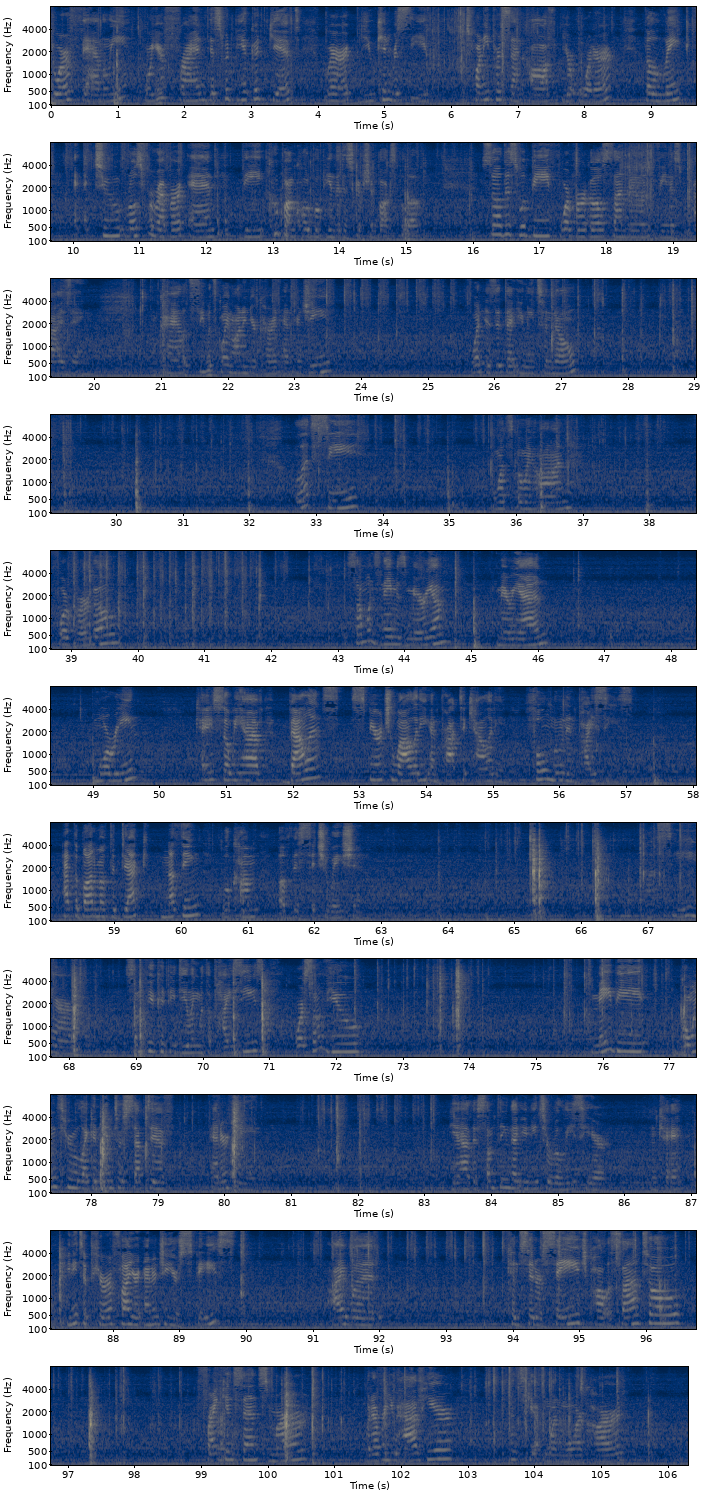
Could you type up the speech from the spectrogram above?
your family, or your friend, this would be a good gift where you can receive 20% off your order. The link to Rose Forever and the coupon code will be in the description box below. So this will be for Virgo, Sun, Moon, Venus, Rising. Okay, let's see what's going on in your current energy. What is it that you need to know? Let's see what's going on for Virgo. Someone's name is Miriam, Marianne, Maureen. Okay, so we have balance, spirituality, and practicality. Full moon in Pisces. At the bottom of the deck, nothing will come of this situation. Let's see here. Some of you could be dealing with a Pisces, or some of you may be going through like an interceptive energy. Yeah, there's something that you need to release here. Okay? You need to purify your energy, your space I would consider sage, Palo Santo, frankincense, myrrh, whatever you have here. Let's get one more card.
